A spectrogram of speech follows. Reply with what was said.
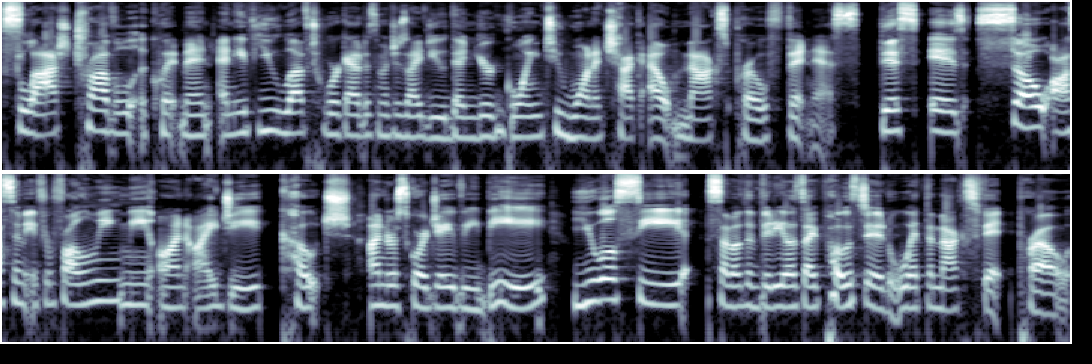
slash travel equipment. And if you love to work out as much as I do, then you're going to want to check out Max Pro Fitness. This is so awesome. If you're following me on IG, coach underscore JVB, you will see some of the videos I posted with the Max Fit Pro.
